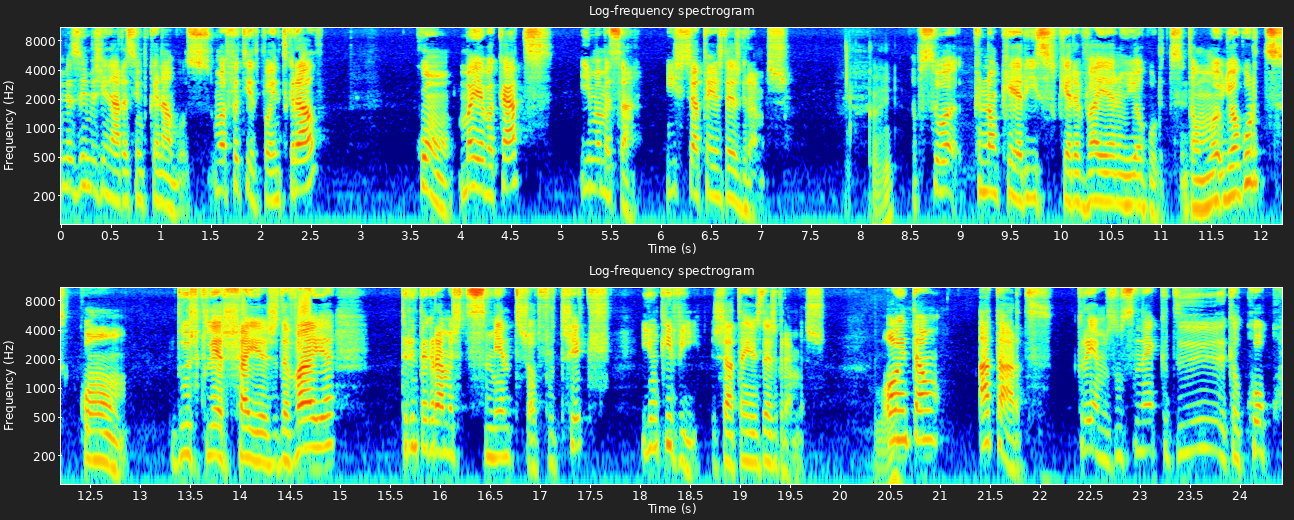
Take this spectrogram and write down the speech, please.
mas imaginar assim um pequeno almoço: uma fatia de pão integral com meio abacate e uma maçã. Isto já tem as 10 gramas. Ok. A pessoa que não quer isso, quer aveia no iogurte. Então, um iogurte com duas colheres cheias de aveia, 30 gramas de sementes ou de frutos secos e um kiwi, já tem as 10 gramas. Ou então, à tarde, queremos um snack de aquele coco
